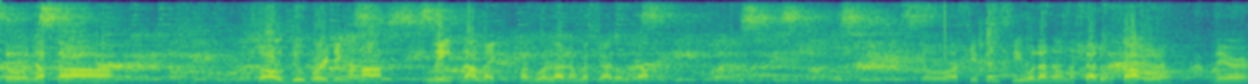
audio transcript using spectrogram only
So, nasa, so I'll do boarding mga late na, like pag wala nang masyadong tao. So, as you can see, wala na masyadong tao there.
